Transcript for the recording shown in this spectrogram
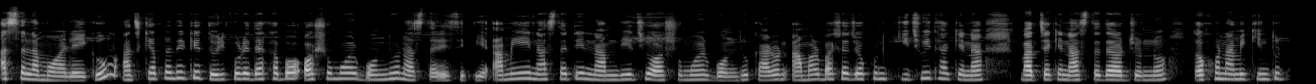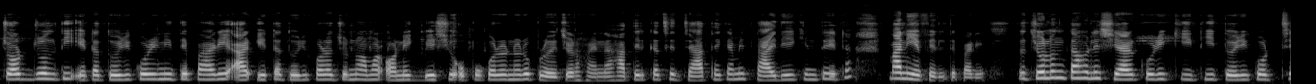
আসসালামু আলাইকুম। আজকে আপনাদেরকে তৈরি করে দেখাবো অসময়ের বন্ধু নাস্তা রেসিপি আমি এই নাস্তাটির নাম দিয়েছি অসময়ের বন্ধু কারণ আমার বাসায় যখন কিছুই থাকে না বাচ্চাকে নাস্তা দেওয়ার জন্য, তখন আমি কিন্তু চট জলদি এটা তৈরি করে নিতে পারি আর এটা তৈরি করার জন্য আমার অনেক বেশি উপকরণেরও প্রয়োজন হয় না। হাতের কাছে যা থেকে আমি তাই দিয়ে কিন্তু এটা বানিয়ে ফেলতে পারি। তো চলুন তাহলে শেয়ার করি কী কী তৈরি করছি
